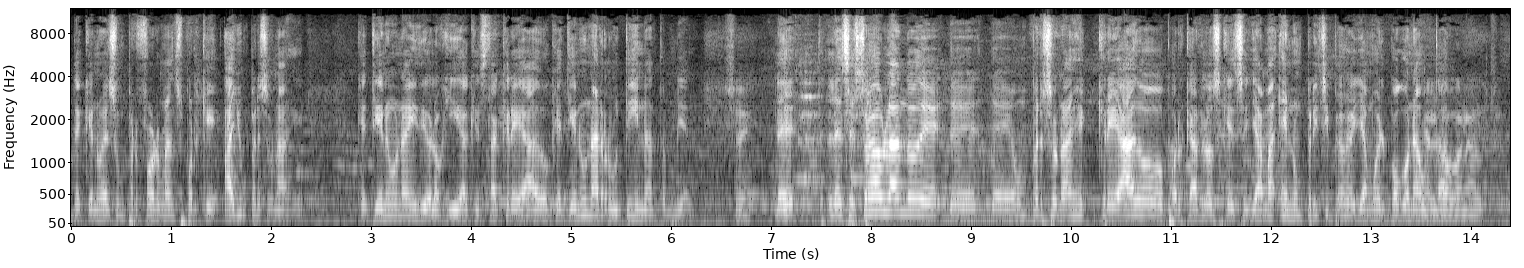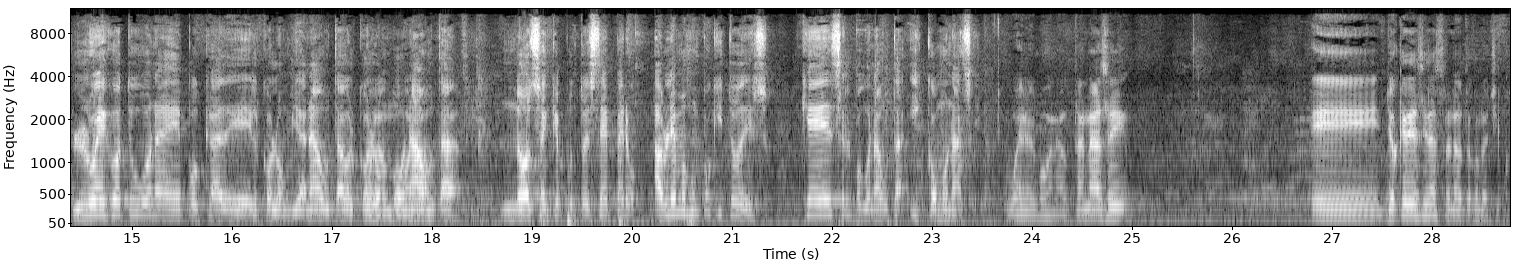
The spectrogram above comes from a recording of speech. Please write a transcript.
de que no es un performance porque hay un personaje que tiene una ideología, que está creado, que tiene una rutina también. Sí. Le- les estoy hablando de, de- de un personaje creado por Carlos que se llama, en un principio se llamó el Bogonauta. El Bogonauta. Luego tuvo una época del colombianauta o el colombonauta. Sí. No sé en qué punto esté, pero hablemos un poquito de eso. ¿Qué es el Bogonauta y cómo nace? Bueno, el Bogonauta nace. eh, yo quería ser astronauta cuando chico.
